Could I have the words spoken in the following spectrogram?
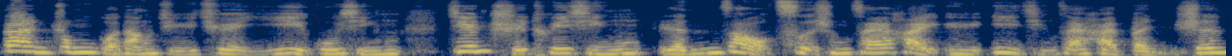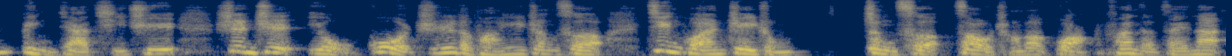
但中国当局却一意孤行，坚持推行人造次生灾害与疫情灾害本身并驾齐驱，甚至有过之的防疫政策。尽管这种政策造成了广泛的灾难。”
